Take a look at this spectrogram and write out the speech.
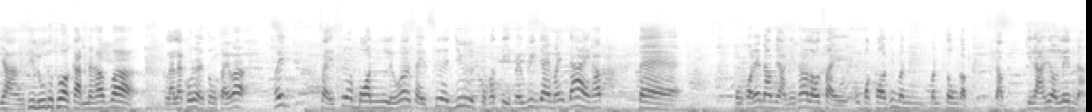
อย่างที่รู้ทั่วๆกันนะครับว่า หลายๆคนอาจจะสงสัยว่าเฮ้ยใส่เสื้อบอลหรือว่าใส่เสื้อยืดปกติไปวิ่งได้ไหมได้ครับ แต่ผมขอแนะนำอย่างหนึ่งถ้าเราใส่อุปกรณ์ที่มันมันตรงกับกับกีฬาที่เราเล่นน่ะ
